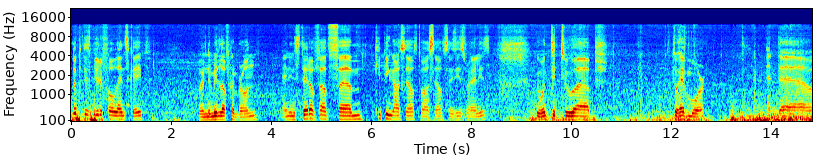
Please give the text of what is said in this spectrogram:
Look at this beautiful landscape. We're in the middle of Hebron, and instead of, of um, keeping ourselves to ourselves as Israelis, we wanted to uh, to have more and uh,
